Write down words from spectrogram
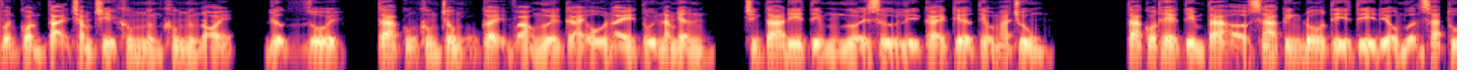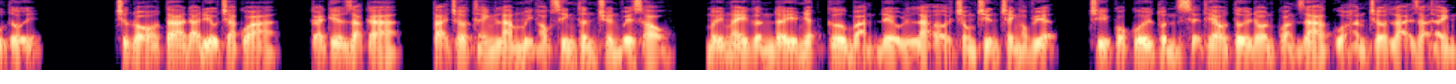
vẫn còn tại chăm chỉ không ngừng không ngừng nói, được rồi, ta cũng không trông cậy vào ngươi cái ổ này túi nam nhân, chính ta đi tìm người xử lý cái kia tiểu ma trùng. Ta có thể tìm ta ở xa kinh đô tỷ tỷ điều mượn sát thủ tới. Trước đó ta đã điều tra qua, cái kia dạ ca tại trở thành lam mình học sinh thân truyền về sau, mấy ngày gần đây nhất cơ bản đều là ở trong chiến tranh học viện, chỉ có cuối tuần sẽ theo tới đón quản gia của hắn trở lại dạ thành.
